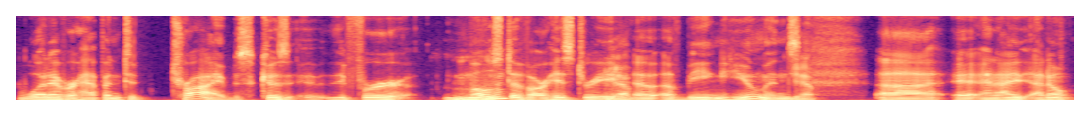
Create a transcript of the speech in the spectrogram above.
whatever happened to tribes because for most of our history Yep. of, of being humans, Yep. uh, and I, I don't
